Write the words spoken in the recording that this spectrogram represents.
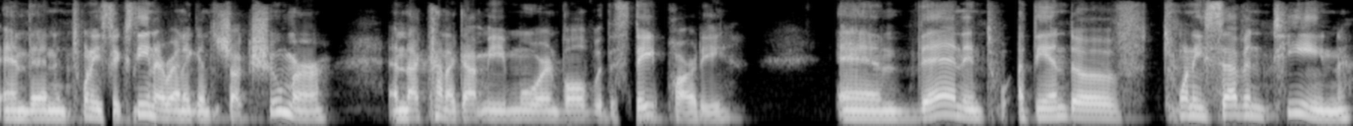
And then in 2016, I ran against Chuck Schumer, and that kind of got me more involved with the state party and then in at the end of 2017,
